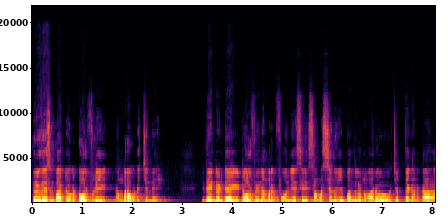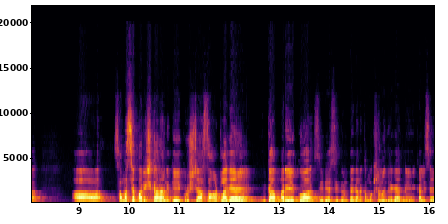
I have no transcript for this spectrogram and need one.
తెలుగుదేశం పార్టీ ఒక టోల్ ఫ్రీ నెంబర్ ఒకటి ఇచ్చింది. ఇదేంటంటే ఈ టోల్ ఫ్రీ నెంబర్కి ఫోన్ చేసి సమస్యను ఇబ్బందులు ఉన్నవారు చెప్తే కనుక ఆ సమస్య పరిష్కారానికి కృషి చేస్తాం. అట్లాగే ఇంకా మరీ ఎక్కువ సీరియస్ ఇది ఉంటే కనుక ముఖ్యమంత్రి గారిని కలిసే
